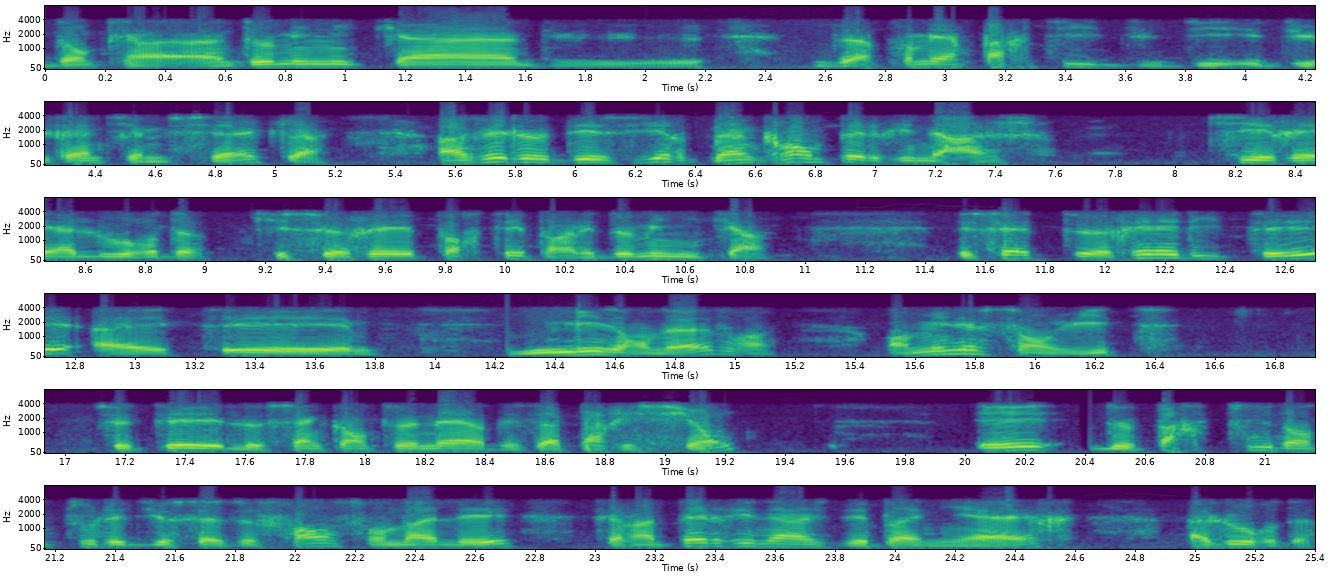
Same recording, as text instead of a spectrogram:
donc un, dominicain du, de la première partie du XXe siècle, avait le désir d'un grand pèlerinage qui irait à Lourdes, qui serait porté par les dominicains. Et cette réalité a été mise en œuvre en 1908. C'était le cinquantenaire des apparitions. Et de partout dans tous les diocèses de France, on allait faire un pèlerinage des bannières à Lourdes.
